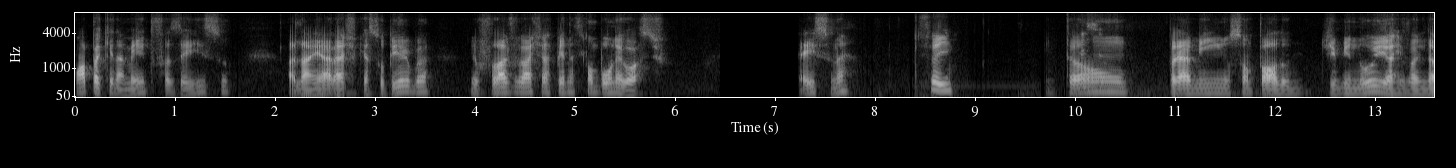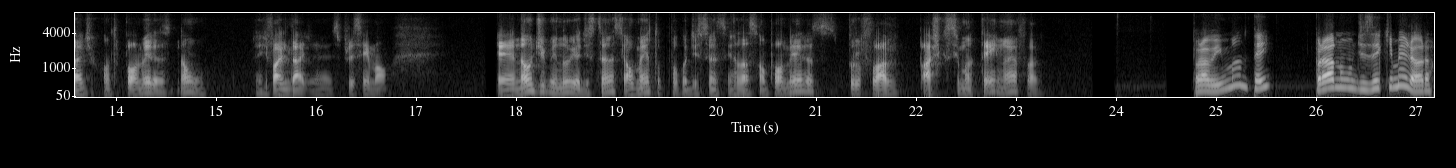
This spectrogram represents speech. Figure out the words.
um apaquinamento fazer isso. A Nayara acha que é soberba. E o Flávio acha apenas que é um bom negócio. É isso, né? Isso aí. Então, para mim, o São Paulo diminui a rivalidade contra o Palmeiras. Não rivalidade, né? expressei mal. É, não diminui a distância, aumenta um pouco a distância em relação ao Palmeiras. Para o Flávio, acho que se mantém, não é, Flávio? Para mim, mantém. Para não dizer que melhora.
